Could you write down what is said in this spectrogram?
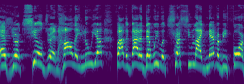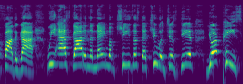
as your children, hallelujah, Father God, that we would trust you like never before, Father God. We ask, God, in the name of Jesus, that you would just give your peace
